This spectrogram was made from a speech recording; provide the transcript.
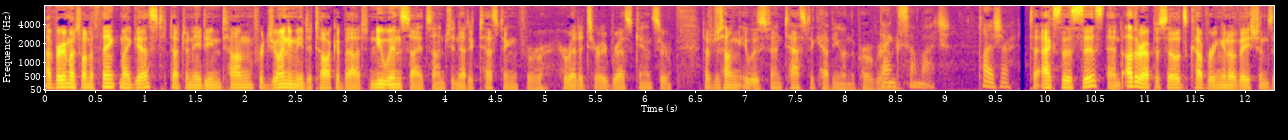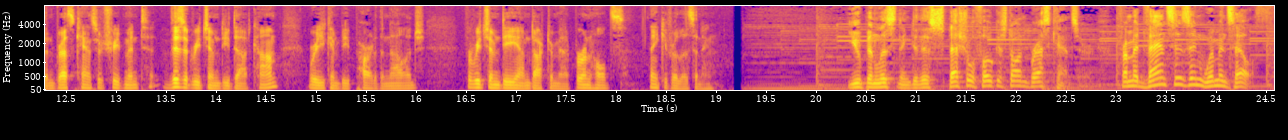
I very much want to thank my guest, Dr. Nadine Tung, for joining me to talk about new insights on genetic testing for hereditary breast cancer. Dr. Tung, it was fantastic having you on the program. Thanks so much. Pleasure. To access this and other episodes covering innovations in breast cancer treatment, visit ReachMD.com, where you can be part of the knowledge. For ReachMD, I'm Dr. Matt Birnholz. Thank you for listening. You've been listening to this special focused on breast cancer from Advances in Women's Health.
